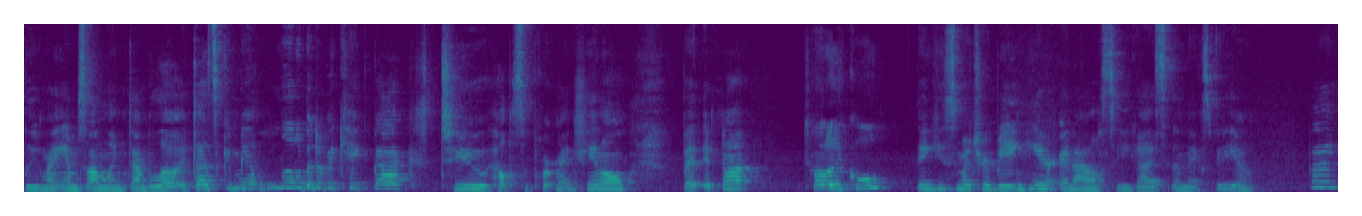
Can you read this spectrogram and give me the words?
leave my Amazon link down below. It does give me a little bit of a kickback to help support my channel, but if not, totally cool. Thank you so much for being here and I will see you guys in the next video. Bye!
